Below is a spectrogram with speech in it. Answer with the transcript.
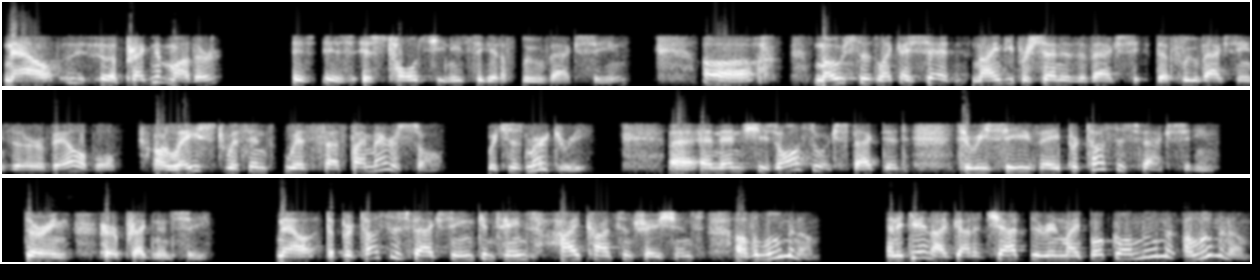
Now, a pregnant mother is, is is told she needs to get a flu vaccine. Uh, most of, like I said, ninety percent of the vaccine, the flu vaccines that are available are laced with with uh, thimerosal, which is mercury. Uh, and then she's also expected to receive a pertussis vaccine during her pregnancy. Now, the pertussis vaccine contains high concentrations of aluminum. And again, I've got a chapter in my book on aluminum.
